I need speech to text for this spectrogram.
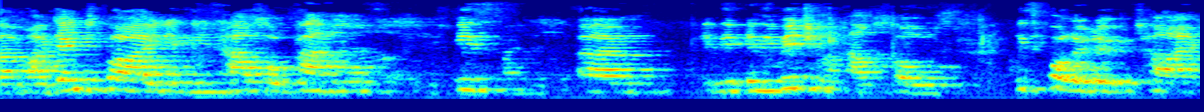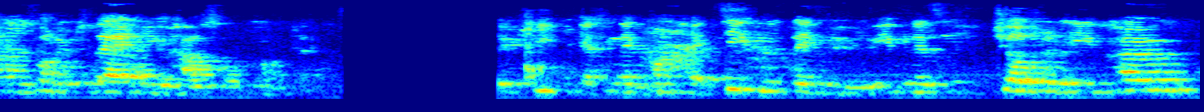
um, identified in these household panels is um, in, the, in the original households is followed over time and followed their new household context. They keep getting their context even as they move, even as children leave home,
